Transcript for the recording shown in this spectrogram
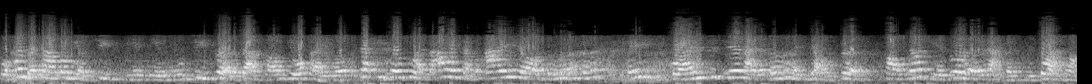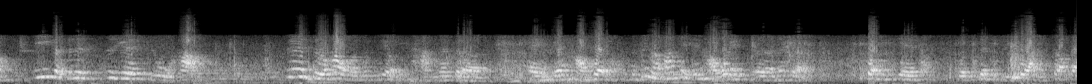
我看着大家都有句脸脸无惧色这样，好，我本来我这样一说出来，大家会想说，哎呦，怎么？哎，果然是今天来的都是很角色。好，我们要解说的有两个时段哈，第一个就是四月十五号。四月十五号，我们不是有一场那个哎研讨会？可是你们发现研讨会的那个中间有一个时段要带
